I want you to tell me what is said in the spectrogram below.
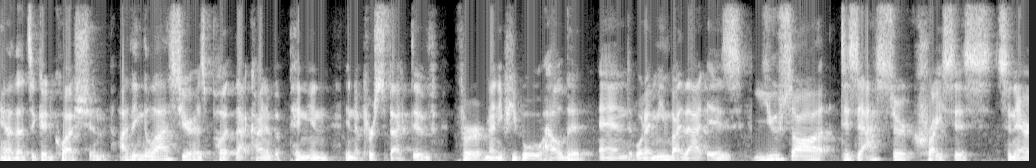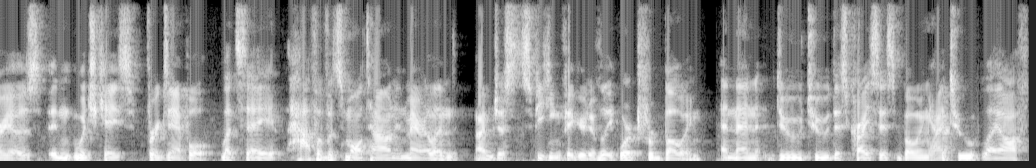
Yeah, that's a good question. I think the last year has put that kind of opinion into perspective for many people who held it. And what I mean by that is you saw disaster crisis scenarios, in which case, for example, let's say half of a small town in Maryland, I'm just speaking figuratively, worked for Boeing. And then due to this crisis, Boeing had to lay off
